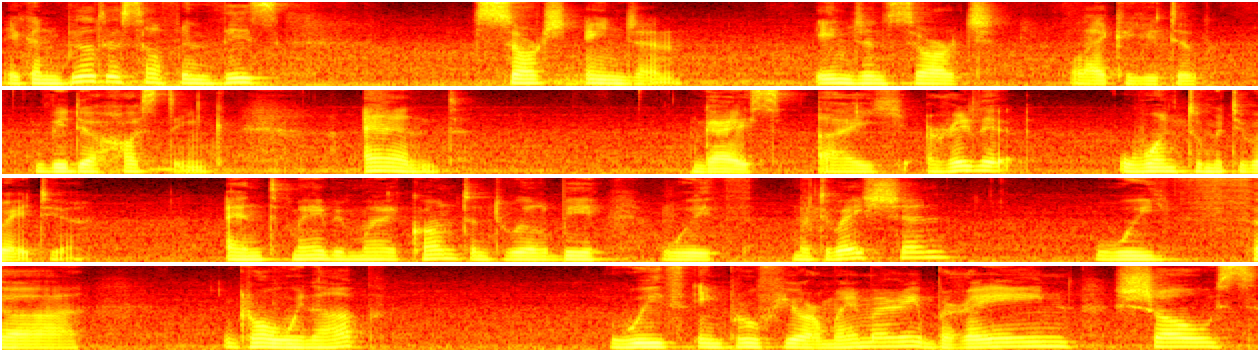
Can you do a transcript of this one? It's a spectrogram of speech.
You can build yourself in this search engine. Engine search like YouTube video hosting. And guys I really want to motivate you. And maybe my content will be with motivation with uh, growing up with improve your memory brain shows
